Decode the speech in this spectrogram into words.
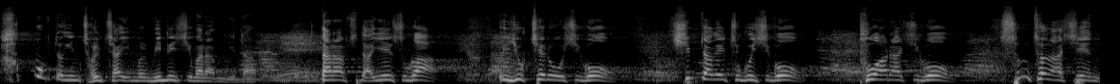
합법적인 절차임을 믿으시기 바랍니다. 따라합시다. 예수가 육체로 오시고 십자가에 죽으시고 부활하시고 승천하신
